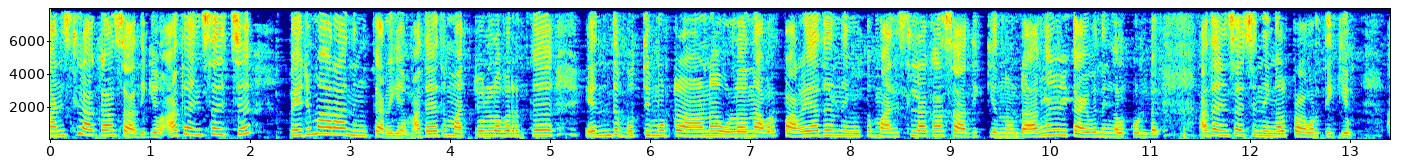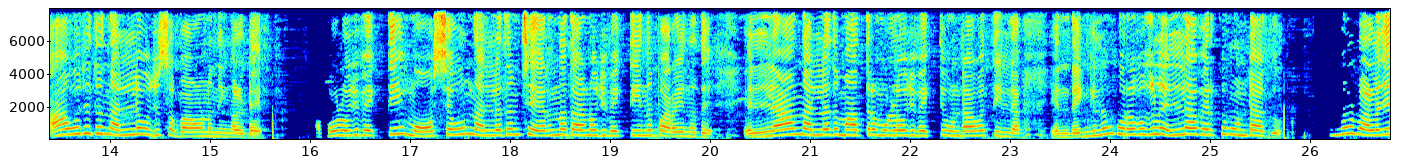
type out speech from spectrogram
മനസ്സിലാക്കാൻ സാധിക്കും. അതനുസരിച്ച് പെരുമാറാൻ നിങ്ങൾക്കറിയാം. അതായത് മറ്റുള്ളവർക്ക് എന്ത് ബുദ്ധിമുട്ടാണ് ഉള്ളതെന്ന് അവർ പറയാതെ നിങ്ങൾക്ക് മനസ്സിലാക്കാൻ സാധിക്കുന്നുണ്ട്. അങ്ങനെ ഒരു കഴിവ് നിങ്ങൾക്കുണ്ട്. അതനുസരിച്ച് നിങ്ങൾ പ്രവർത്തിക്കും. ആ ഒരു ഇത് നല്ല ഒരു സ്വഭാവമാണ് നിങ്ങളുടെ. അപ്പോൾ ഒരു വ്യക്തി മോശവും നല്ലതും ചേർന്നതാണ് ഒരു വ്യക്തി എന്ന് പറയുന്നത്. എല്ലാം നല്ലത് മാത്രമുള്ള ഒരു വ്യക്തി ഉണ്ടാവത്തില്ല. എന്തെങ്കിലും കുറവുകൾ എല്ലാവർക്കും ഉണ്ടാകും. നിങ്ങൾ വളരെ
